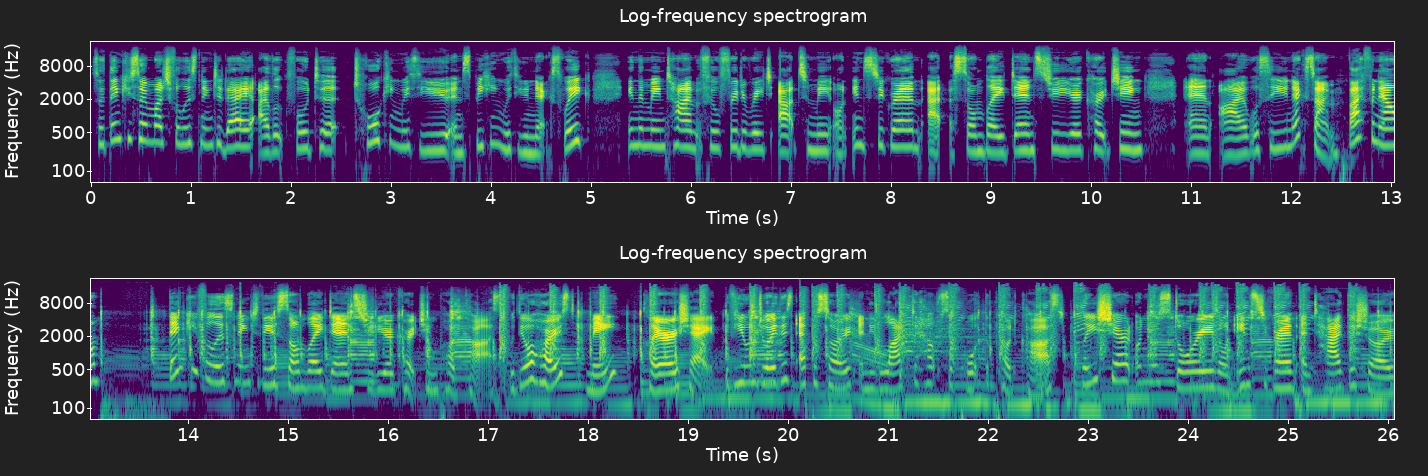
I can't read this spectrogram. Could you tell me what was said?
So, thank you so much for listening today. I look forward to talking with you and speaking with you next week. In the meantime, feel free to reach out to me on Instagram at Assemble Dance Studio Coaching, and I will see you next time. Bye for now. Thank you for listening to the Assemble Dance Studio Coaching Podcast with your host, me, Claire O'Shea. If you enjoyed this episode and you'd like to help support the podcast, please share it on your stories on Instagram and tag the show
